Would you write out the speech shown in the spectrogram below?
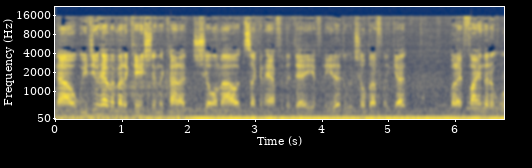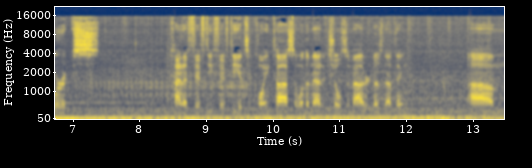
Now, we do have a medication to kind of chill him out second half of the day if needed, which he'll definitely get. But I find that it works kind of 50 50. It's a coin toss on whether or not it chills him out or does nothing. Um,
